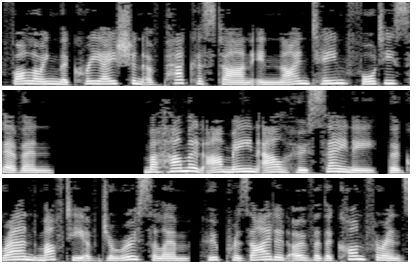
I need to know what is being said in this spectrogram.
following the creation of Pakistan in 1947. Muhammad Amin al-Husseini, the Grand Mufti of Jerusalem, who presided over the conference,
